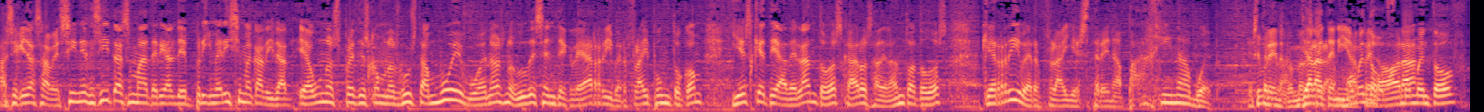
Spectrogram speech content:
Así que ya sabes, si necesitas material de primerísima calidad y a unos precios como nos gusta muy buenos, no dudes en teclear riverfly.com y es que te adelanto, Oscar, os adelanto a todos que Riverfly estrena página web. Estrena, ya la tenía, moment pero off, ahora moment off.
